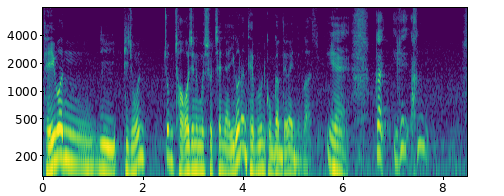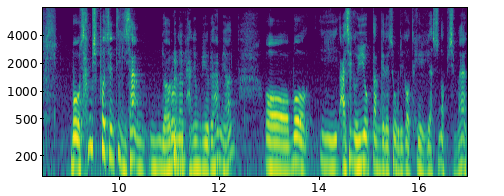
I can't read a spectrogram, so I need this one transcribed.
대의원 이 비중은 좀 적어지는 것이 좋지 않냐 이거는 대부분 공감대가 있는 것 같습니다. 예. 그러니까 이게 한 뭐 30% 이상 여론을 반영 비율을 하면 어 뭐 이 아직 의혹 단계에서 우리가 어떻게 얘기할 수는 없지만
